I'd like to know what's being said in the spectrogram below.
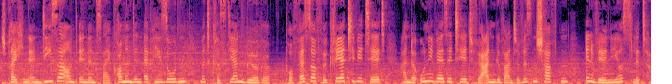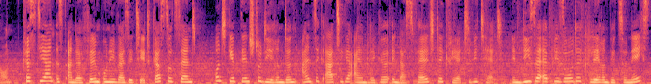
sprechen in dieser und in den zwei kommenden Episoden mit Christian Bürge, Professor für Kreativität an der Universität für angewandte Wissenschaften in Vilnius, Litauen. Christian ist an der Filmuniversität Gastdozent und gibt den Studierenden einzigartige Einblicke in das Feld der Kreativität. In dieser Episode klären wir zunächst,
